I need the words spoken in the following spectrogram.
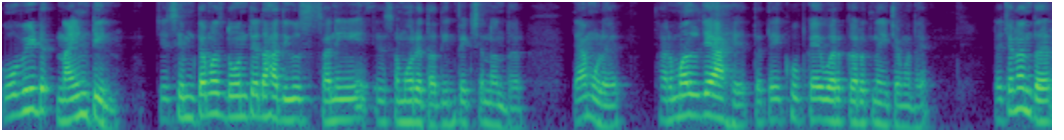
कोविड नाईन्टीनचे सिमटम्स दोन ते दहा दिवसांनी समोर येतात इन्फेक्शननंतर त्यामुळे थर्मल जे आहे तर ते खूप काही वर्क करत नाही याच्यामध्ये. त्याच्यानंतर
